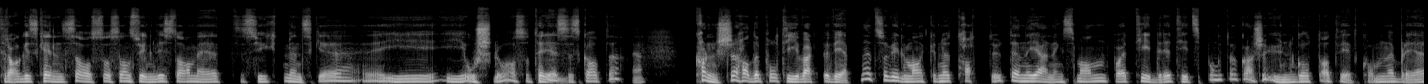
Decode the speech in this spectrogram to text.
tragisk hendelse, også sannsynligvis da med et sykt menneske i, i Oslo, altså Thereses gate. Ja. Kanskje hadde politiet vært bevæpnet, så ville man kunne tatt ut denne gjerningsmannen på et tidligere tidspunkt, og kanskje unngått at vedkommende ble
